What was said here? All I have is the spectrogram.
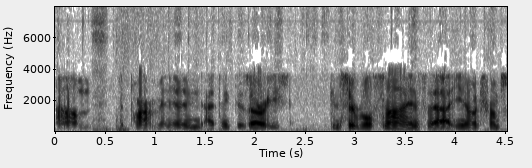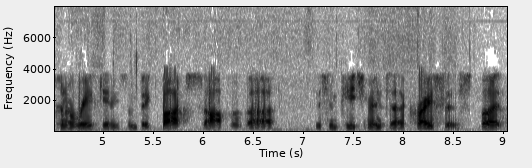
um, department, and I think there's already considerable signs that you know Trump's going to rake in some big bucks off of uh, this impeachment uh, crisis. But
